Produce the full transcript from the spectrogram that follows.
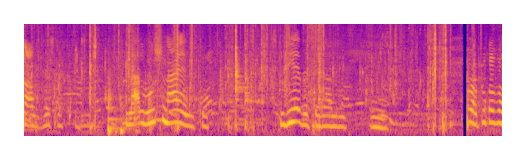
লাল বুস লাল বুস নাই এর ভিতর দিয়ে দিছে লাল বুস একটু করবো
